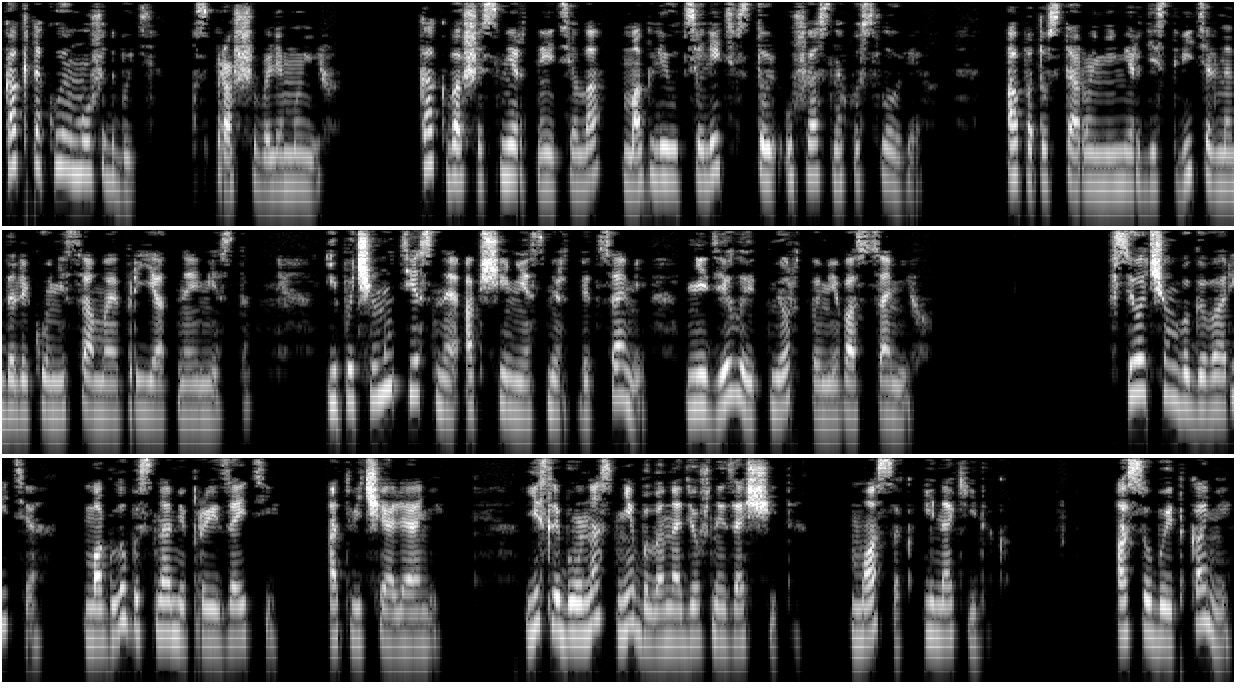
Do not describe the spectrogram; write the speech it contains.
Как такое может быть? спрашивали мы их. Как ваши смертные тела могли уцелеть в столь ужасных условиях? а потусторонний мир действительно далеко не самое приятное место. И почему тесное общение с мертвецами не делает мертвыми вас самих? Все, о чем вы говорите, могло бы с нами произойти, отвечали они. Если бы у нас не было надежной защиты, масок и накидок. Особые ткани,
